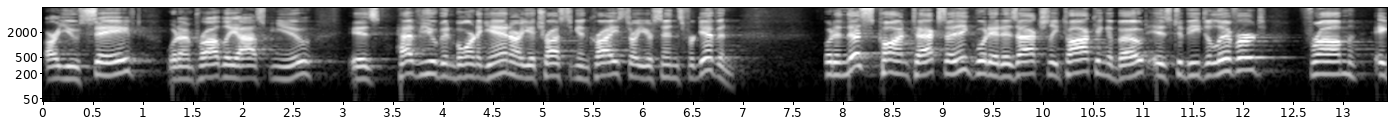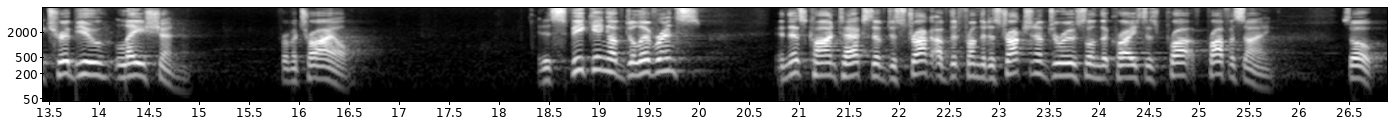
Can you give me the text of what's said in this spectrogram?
Are you saved? What I'm probably asking you is have you been born again? Are you trusting in Christ? Are your sins forgiven? But in this context, I think what it is actually talking about is to be delivered from a tribulation, from a trial. It is speaking of deliverance in this context of, destruct, of the, from the destruction of Jerusalem that Christ is pro- prophesying. So,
